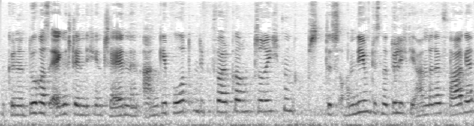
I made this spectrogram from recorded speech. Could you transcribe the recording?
Wir können durchaus eigenständig entscheiden, ein Angebot an die Bevölkerung zu richten. Ob es das annimmt, ist natürlich die andere Frage.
